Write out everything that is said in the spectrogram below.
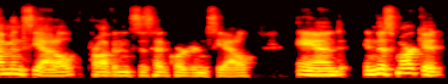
I'm in Seattle. Providence is headquartered in Seattle. And in this market,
